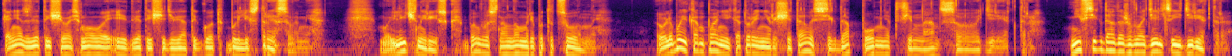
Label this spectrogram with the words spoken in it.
Конец 2008 и 2009 год были стрессовыми. Мой личный риск был в основном репутационный. В любой компании, которая не рассчиталась, всегда помнят финансового директора. Не всегда даже владельца и директора,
